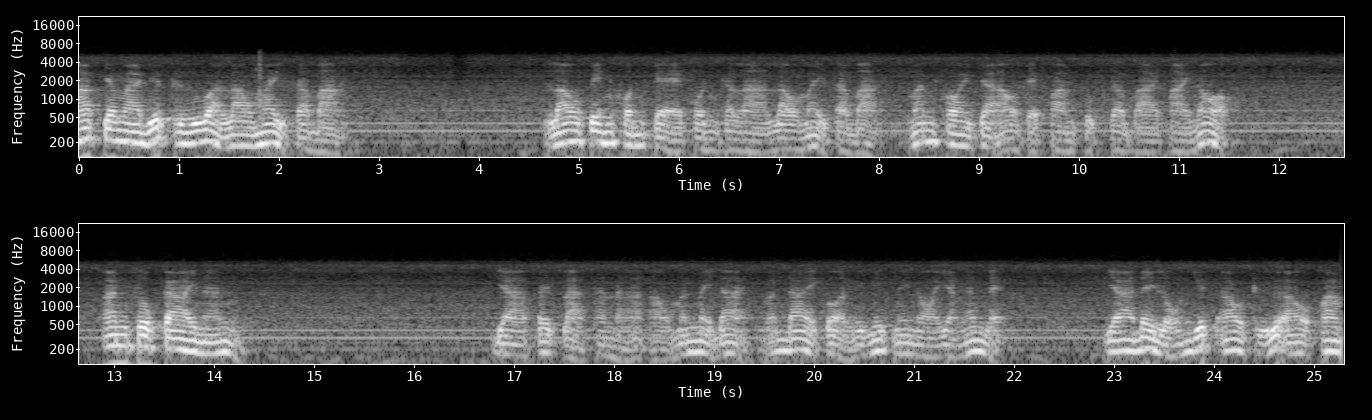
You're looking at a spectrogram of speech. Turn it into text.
มักจะมายึดถือว่าเราไม่สบาย เราเป็นคนแก่คนชราเราไม่สบายมันคอยจะเอาแต่ความสุขสบายภายนอก อันสุขกายนั้น อย่าไปปรารถนาเอามันไม่ได้ มันได้ก่อนนิดๆหน่อยๆอย่างนั้นแหละ อย่าได้หลงยึดเอาถือเอาความ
